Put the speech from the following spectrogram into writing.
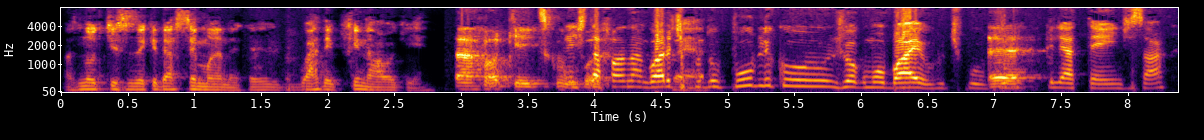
as notícias aqui da semana, que eu guardei pro final aqui. Ah, ok, A desculpa. gente tá falando agora É. tipo do público jogo mobile, tipo, É. que ele atende, saca?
